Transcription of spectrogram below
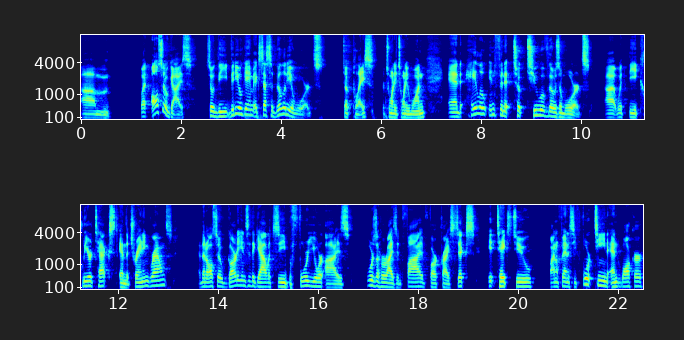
Um, but also, guys, so the Video Game Accessibility Awards took place for 2021, and Halo Infinite took two of those awards uh, with the clear text and the training grounds, and then also Guardians of the Galaxy, Before Your Eyes, Forza Horizon 5, Far Cry 6, It Takes Two, Final Fantasy 14, Endwalker,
